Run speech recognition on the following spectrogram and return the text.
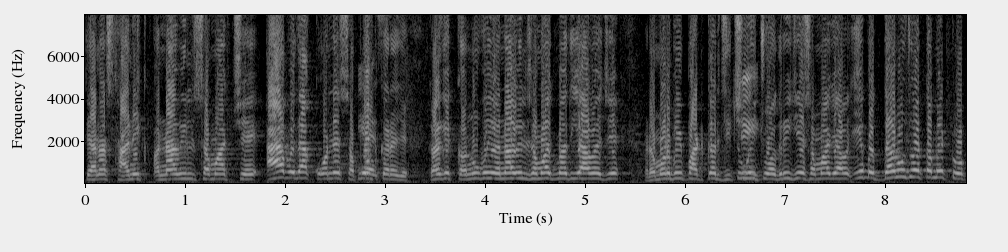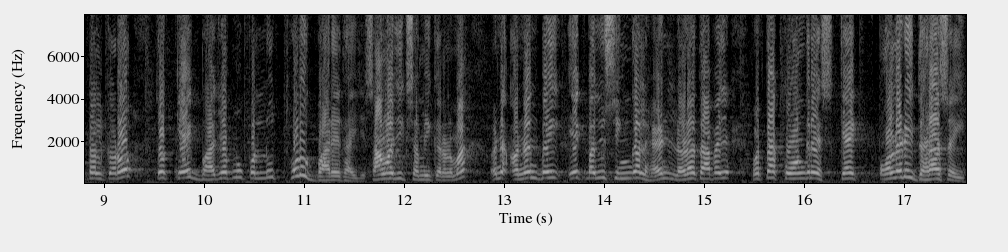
ત્યાંના સ્થાનિક અનાવિલ સમાજ છે. આ બધા કોને સપોર્ટ કરે છે? કારણ કે કનુભાઈ અનાવિલ સમાજમાંથી આવે છે રમણભાઈ પાટકર જીતુભાઈ ચૌધરી જે સમાજ આવે એ બધાનું જો તમે ટોટલ કરો તો ક્યાંક ભાજપનું પલ્લું થોડુંક ભારે થાય છે સામાજિક સમીકરણમાં. અને અનંતભાઈ એક બાજુ સિંગલ હેન્ડ લડત આપે છે વત્તા કોંગ્રેસ ક્યાંક ઓલરેડી ધરાશયી.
